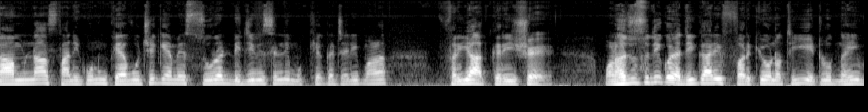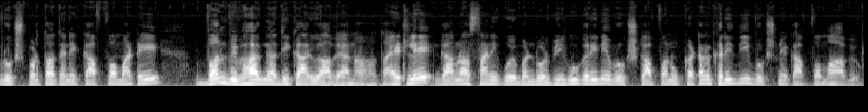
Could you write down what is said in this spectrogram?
ગામના સ્થાનિકોનું કહેવું છે કે અમે સુરત ડીજીવીસીએલની મુખ્ય કચેરી પણ ફરિયાદ કરી છે. પણ હજુ સુધી કોઈ અધિકારી ફરક્યો નથી, એટલું જ નહીં, વૃક્ષ પડતા તેને કાપવા માટે વન વિભાગના અધિકારીઓ આવ્યા ન હતા. એટલે ગામના સ્થાનિકોએ ભંડોળ ભેગું કરીને વૃક્ષ કાપવાનું કટર ખરીદી વૃક્ષને કાપવામાં આવ્યું.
